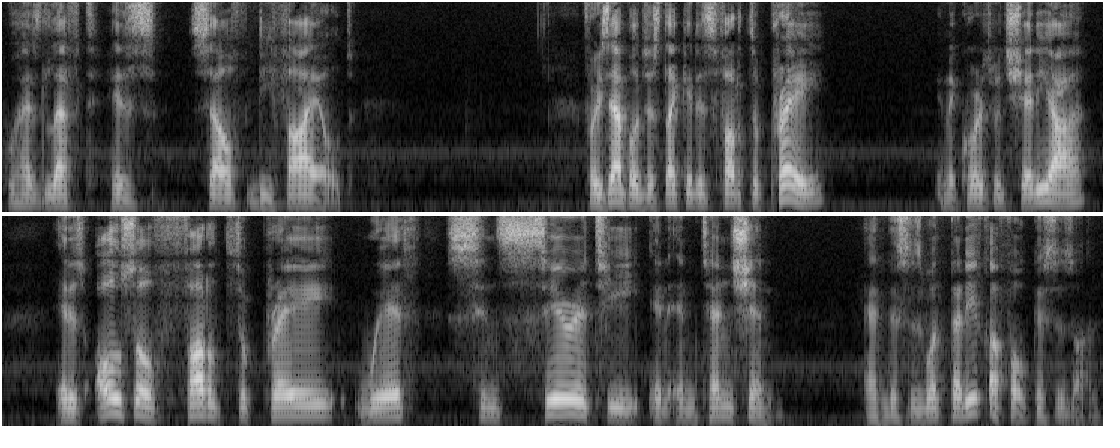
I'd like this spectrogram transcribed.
who has left his self defiled. For example, just like it is fard to pray, in accordance with Sharia, it is also fard to pray with sincerity in intention. And this is what tariqah focuses on.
